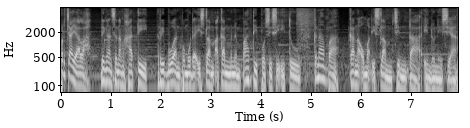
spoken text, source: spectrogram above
Percayalah, dengan senang hati ribuan pemuda Islam akan menempati posisi itu. Kenapa? Karena umat Islam cinta Indonesia.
